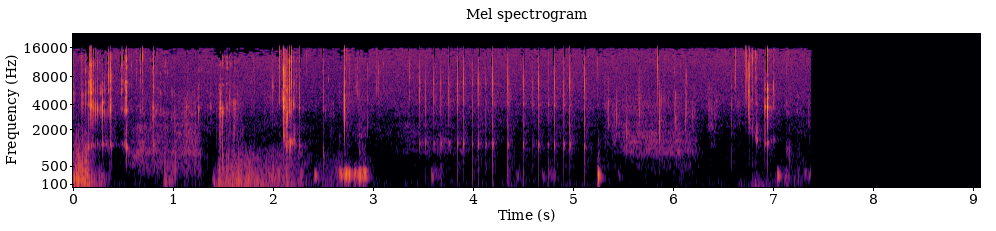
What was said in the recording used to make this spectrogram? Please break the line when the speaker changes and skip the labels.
Excellent.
